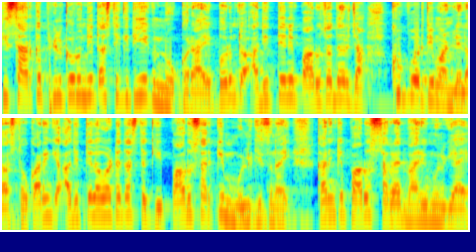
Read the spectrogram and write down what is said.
ती सारखं फील करून देत असते की ती एक नोकर आहे. परंतु आदित्यने पारूचा दर्जा खूप वरती मांडलेला असतो. कारण की आदित्यला वाटत असतं की पारूसारखी मुलगीच नाही. कारण की पारू सगळ्यात भारी मुलगी आहे.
